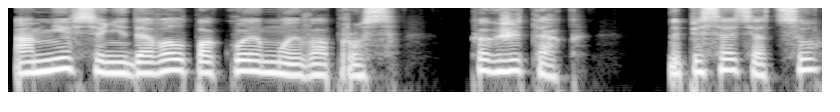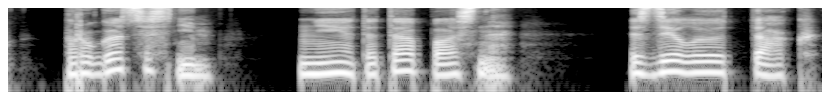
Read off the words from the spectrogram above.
а мне все не давал покоя мой вопрос. «Как же так? Написать отцу? Поругаться с ним? Нет, это опасно. Сделаю так,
